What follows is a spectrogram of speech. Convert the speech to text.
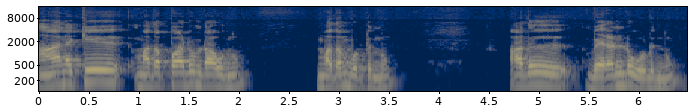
ആനയ്ക്ക് മതപ്പാടുണ്ടാവുന്നു മതം പൊട്ടുന്നു അത് വരണ്ട് ഓടുന്നു.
